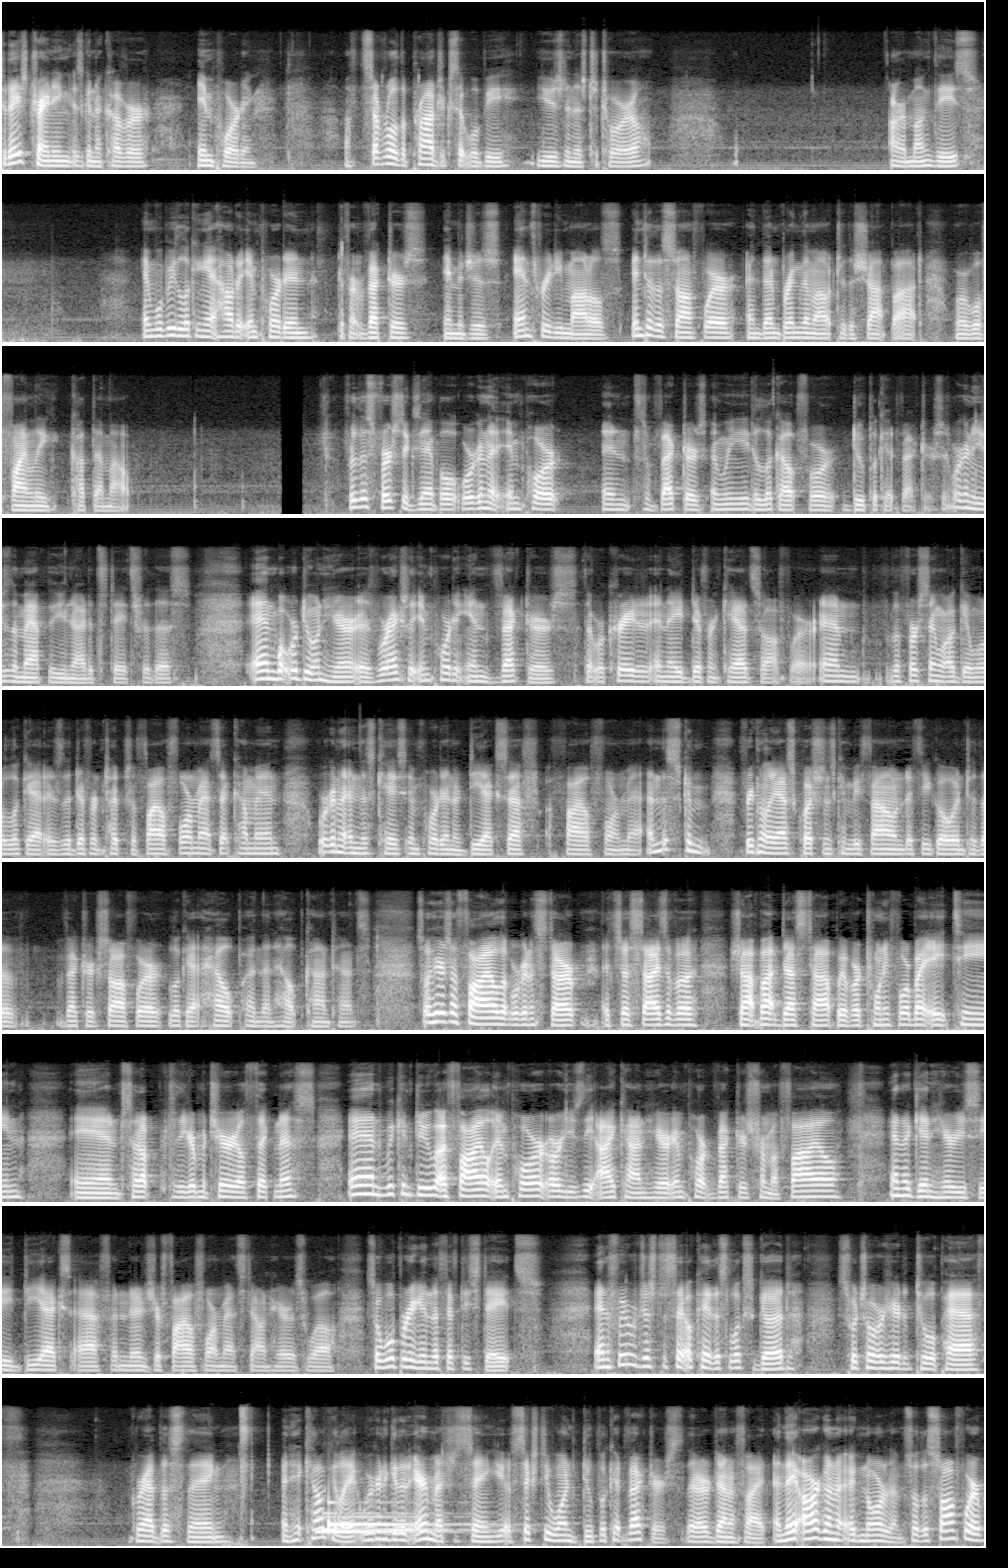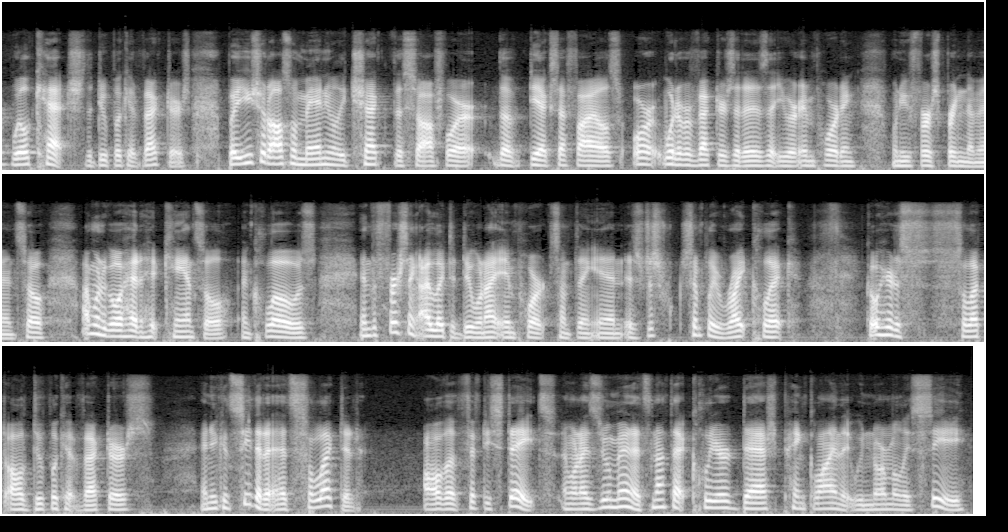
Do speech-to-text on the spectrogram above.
Today's training is going to cover importing. Uh, several of the projects that will be used in this tutorial are among these. And we'll be looking at how to import in different vectors, images, and 3D models into the software and then bring them out to the ShopBot where we'll finally cut them out. For this first example, we're going to import in some vectors and we need to look out for duplicate vectors. And we're going to use the map of the United States for this. And what we're doing here is we're actually importing in vectors that were created in a different CAD software. And the first thing, again, we'll look at is the different types of file formats that come in. We're going to, in this case, import in a DXF file format. And this can frequently asked questions can be found if you go into the Vectric software, look at help, and then help contents. So here's a file that we're going to start. It's the size of a ShopBot desktop. We have our 24 by 18 and set up to your material thickness. And we can do a file import or use the icon here import vectors from a file. And again here you see DXF and there's your file formats down here as well. So we'll bring in the 50 states. And if we were just to say okay this looks good switch over here to toolpath grab this thing and hit calculate, we're going to get an error message saying you have 61 duplicate vectors that are identified. And they are going to ignore them. So the software will catch the duplicate vectors. But you should also manually check the software, the DXF files, or whatever vectors it is that you are importing when you first bring them in. So I'm going to go ahead and hit cancel and close. And the first thing I like to do when I import something in is just simply right click, go here to select all duplicate vectors and you can see that it had selected all the 50 states. And when I zoom in it's not that clear dash pink line that we normally see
